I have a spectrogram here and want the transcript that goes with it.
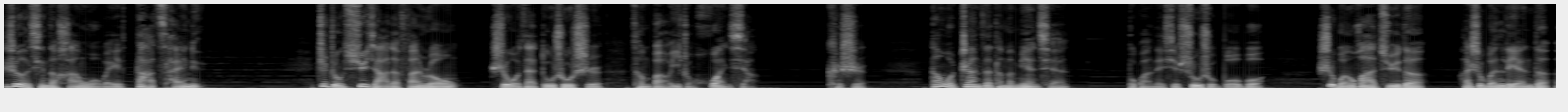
热情地喊我为大才女。这种虚假的繁荣使我在读书时曾抱有一种幻想，可是。当我站在他们面前，不管那些叔叔伯伯是文化局的还是文联的，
